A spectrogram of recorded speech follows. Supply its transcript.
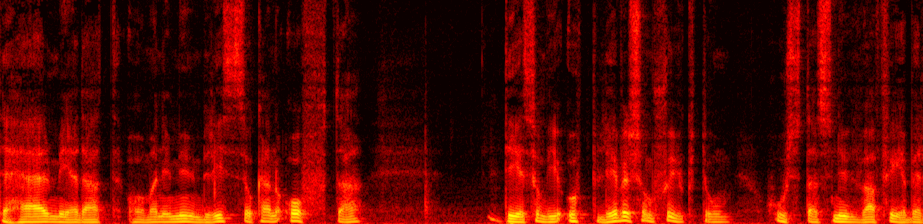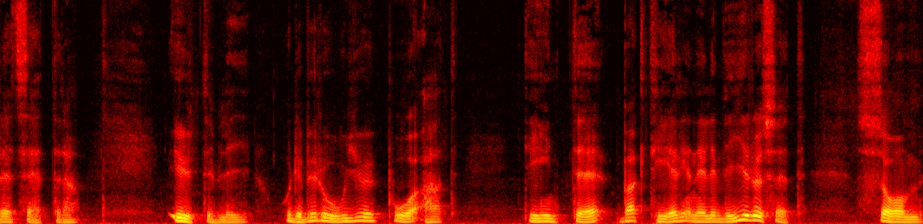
det här med att har man immunbrist så kan ofta det som vi upplever som sjukdom, hosta, snuva, feber etc. utebli. Och det beror ju på att det är inte bakterien eller viruset som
